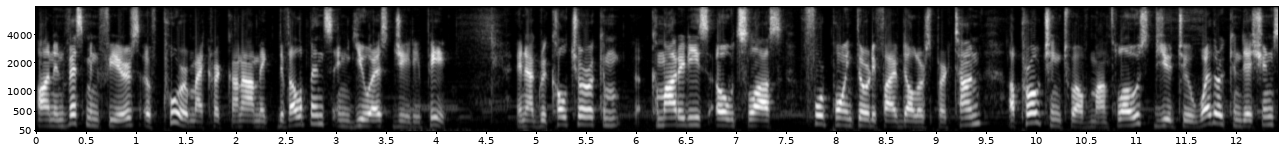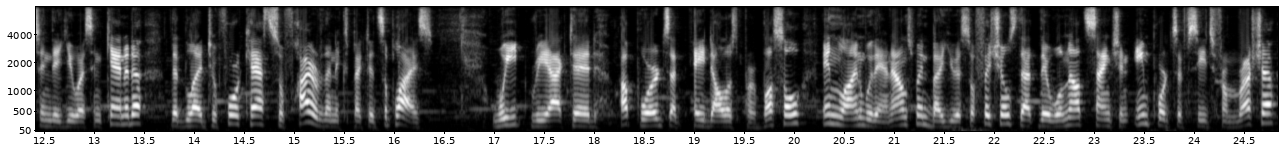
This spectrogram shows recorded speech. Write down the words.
on investment fears of poor macroeconomic developments in US GDP. In agricultural com commodities, oats lost $4.35 per ton, approaching 12-month lows due to weather conditions in the US and Canada that led to forecasts of higher than expected supplies. Wheat reacted upwards at $8 per bushel, in line with the announcement by US officials that they will not sanction imports of seeds from Russia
